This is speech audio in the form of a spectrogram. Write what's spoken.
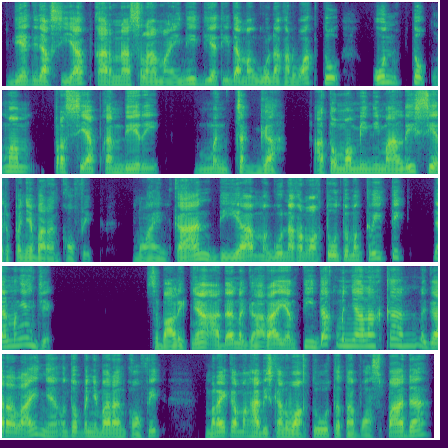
Dia tidak siap karena selama ini dia tidak menggunakan waktu untuk mempersiapkan diri mencegah atau meminimalisir penyebaran COVID, melainkan dia menggunakan waktu untuk mengkritik dan mengejek. Sebaliknya, ada negara yang tidak menyalahkan negara lainnya untuk penyebaran COVID. Mereka menghabiskan waktu tetap waspada,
